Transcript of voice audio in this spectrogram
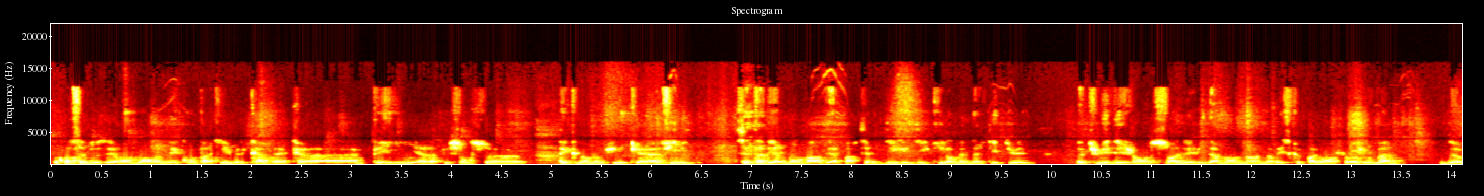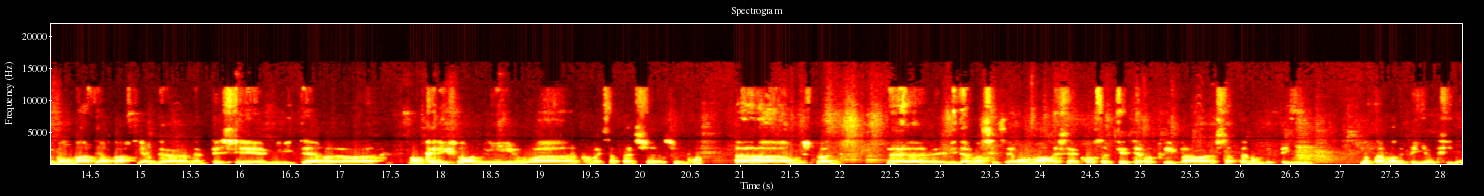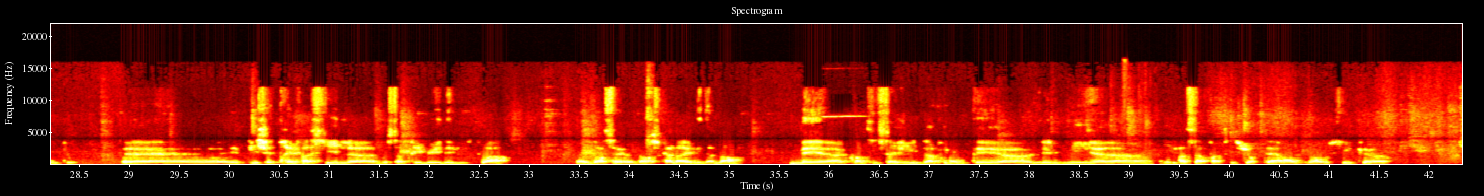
le concept de zéro mort n'est compatible qu'avec euh, un pays à la puissance euh, technologique infinie. C'est-à-dire bombarder à partir de 10, 10 km d'altitude, de tuer des gens au sol, évidemment, on ne risque pas grand-chose, ou même de bombarder à partir d'un PC militaire euh, en Californie ou à, comment il s'appelle ce, ce, à Houston. Euh, évidemment, c'est mort et c'est un concept qui a été repris par un certain nombre de pays, notamment des pays occidentaux. Euh, et puis c'est très facile de s'attribuer des victoires, dans ce, dans ce cas-là évidemment. Mais quand il s'agit d'affronter l'ennemi face à face sur Terre, on voit aussi que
